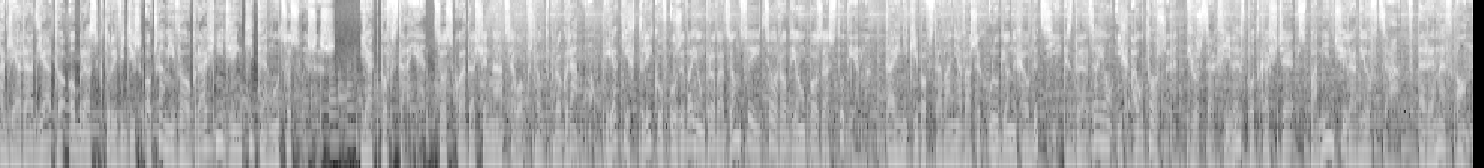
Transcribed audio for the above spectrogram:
Magia radia to obraz, który widzisz oczami wyobraźni dzięki temu, co słyszysz. Jak powstaje, co składa się na całokształt programu, jakich trików używają prowadzący i co robią poza studiem. Tajniki powstawania Waszych ulubionych audycji zdradzają ich autorzy już za chwilę w podcaście Z pamięci radiowca w RMF On.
